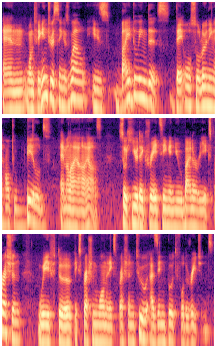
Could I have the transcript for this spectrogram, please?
And one thing interesting as well is by doing this, they're also learning how to build MLIRs. So here they're creating a new binary expression with the expression one and expression two as input for the regions.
